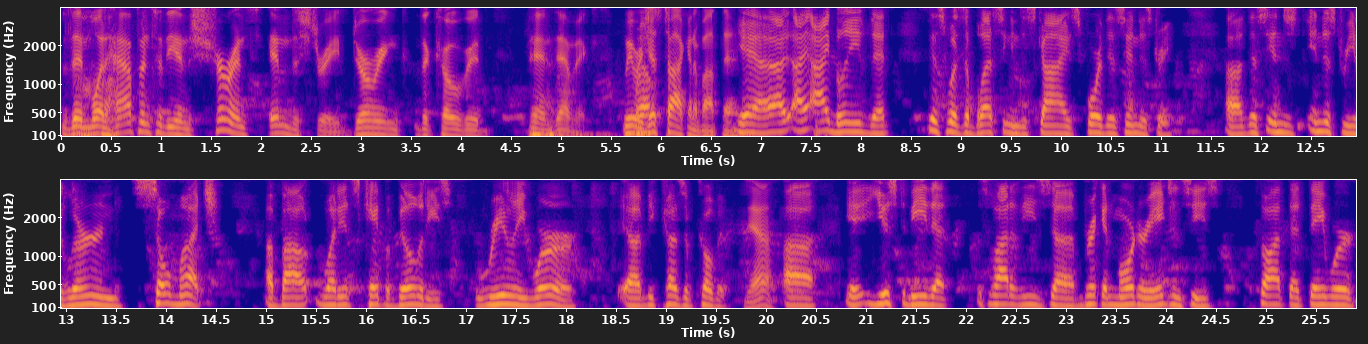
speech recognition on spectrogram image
than what uh-huh. happened to the insurance industry during the COVID pandemic? We were Well, just talking about that. Yeah, I, I, I believe that this was a blessing in disguise for this industry. Uh, this in- industry learned so much about what its capabilities really were uh, because of COVID. Yeah. Uh, it used to be that a lot of these uh, brick and mortar agencies thought that they were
